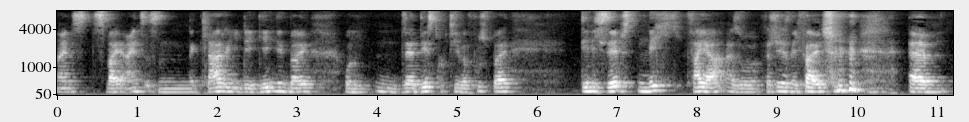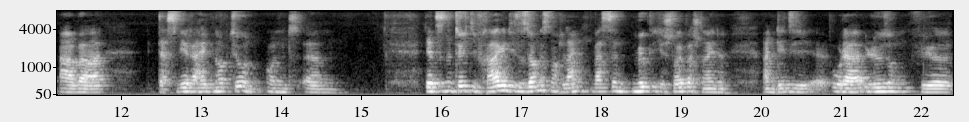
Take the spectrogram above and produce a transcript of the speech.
5-1-1-2-1 ist eine klare Idee gegen den Ball und ein sehr destruktiver Fußball, den ich selbst nicht feiere, also verstehe das nicht falsch, ähm, aber das wäre halt eine Option. Und ähm, jetzt ist natürlich die Frage, die Saison ist noch lang, was sind mögliche Stolpersteine, an denen sie äh, oder Lösungen für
